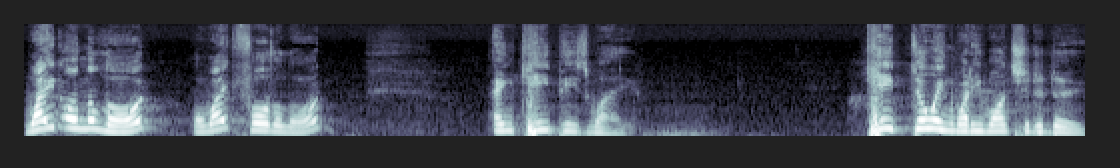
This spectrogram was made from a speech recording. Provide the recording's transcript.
Wait on the Lord, or wait for the Lord, and keep his way. Keep doing what he wants you to do.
